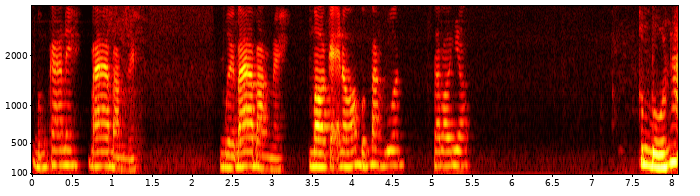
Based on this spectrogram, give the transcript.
Bấm can đi, 3 bằng này. 13 bằng này. M kẽ nó bấm bằng luôn. Ra bao nhiêu? ông bốn ạ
